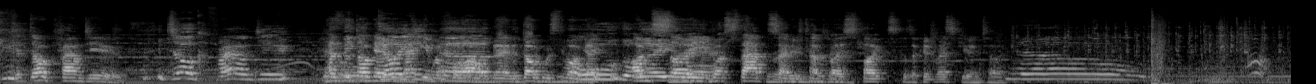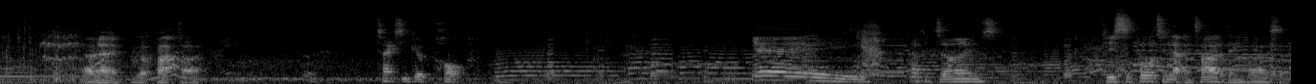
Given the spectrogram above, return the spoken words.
The dog found you. The dog found you! Has the dog ever met you before? Oh no, the dog was the one all the I'm way sorry there." you got stabbed so many times by spikes because I couldn't rescue you in time. No! Oh no, you got fat tire. Taxi go pop. Yay! Happy times. She's supporting that entire thing by herself.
